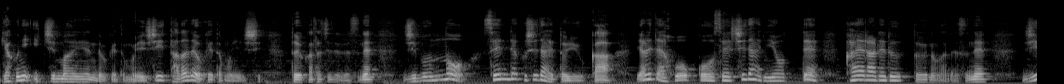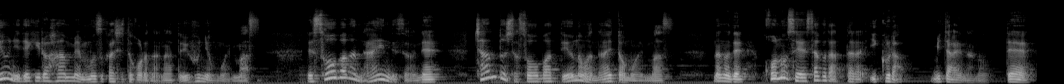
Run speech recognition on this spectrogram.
逆に1万円で受けてもいいし、タダで受けてもいいし、という形でですね、自分の戦略次第というか、やりたい方向性次第によって変えられるというのがですね、自由にできる反面難しいところだなというふうに思います。で、相場がないんですよね。ちゃんとした相場っていうのはないと思います。なので、この制作だったらいくら？みたいなのって、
